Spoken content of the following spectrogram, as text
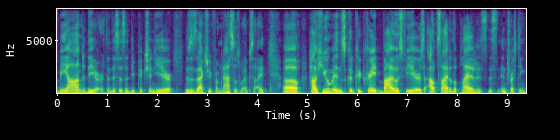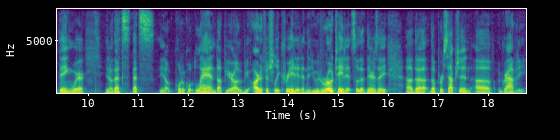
beyond the Earth? And this is a depiction here, this is actually from NASA's website, of how humans could, could create biospheres outside of the planet. It's this interesting thing where you know that's that's you know quote unquote land up here it would be artificially created and then you would rotate it so that there's a uh, the the perception of gravity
